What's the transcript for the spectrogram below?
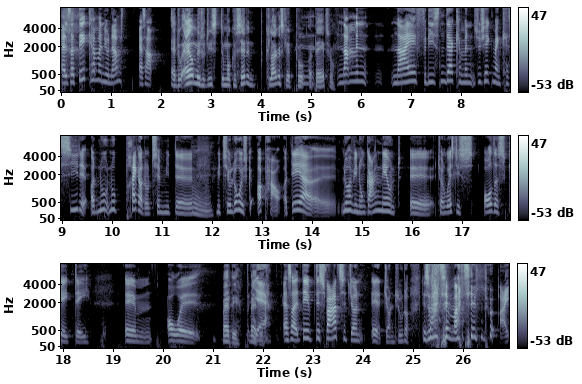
Altså, det kan man jo nærmest... Altså, Ja, du er jo metodist. Du må kunne sætte en klokkeslæt på og dato. nej, men... Nej, fordi sådan der kan man, synes jeg ikke, man kan sige det. Og nu, nu prikker du til mit, øh, Mm. mit teologiske ophav, og det er, øh, nu har vi nogle gange nævnt øh, John Wesleys Aldersgate Day. Øhm, og øh, Hvad er det? Hvad er ja, altså det, det svarer til John, øh, John Luther, det svarer til Martin Luther, ej,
